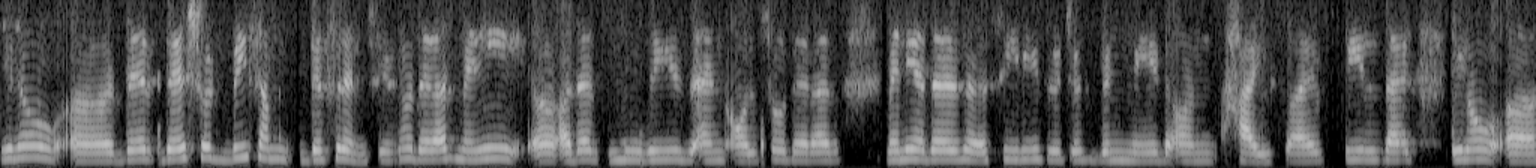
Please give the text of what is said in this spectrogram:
you know uh, there there should be some difference. You know there are many uh, other movies and also there are many other uh, series which has been made on high. So I feel that you know uh,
